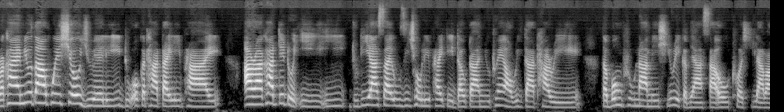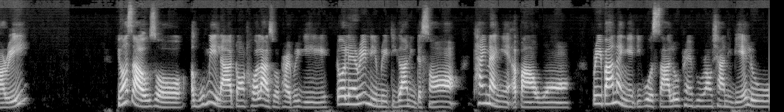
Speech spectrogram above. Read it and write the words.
ရခိုင်မျိုးသားဖွဲ့ရှိုး ULE ဒူဥက္ကဋ္ဌတိုင်လီဖိုင် အာရာခတစ်တို့ EE ဒုတိယဆိုင်ဦးစီးချုပ်လီဖိုင်တီဒေါက်တာညူထွန်းအောင်ရီတာထရီတဘုံဖရူနာမီရှိရီကဗျာစာအုပ်ထွက်ရှိလာပါရီရောစာအုပ်စောအခုမီလာတွန်ထောလာစောဖိုင်ဘရီကတော်လန်ရီနေမရီတီကနေတဆွန်ထိုင်းနိုင်ငံအပါအဝန်ပရိပါနိုင်ငံတီကိုစာလို့ဖရန်ဖူရောင်းချနေတယ်လို့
